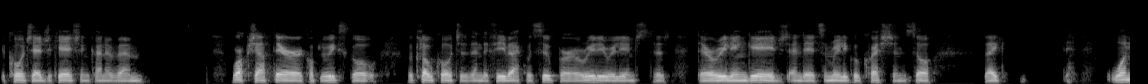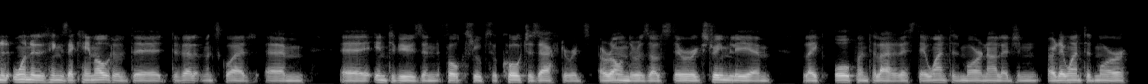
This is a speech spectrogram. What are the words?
a coach education kind of um workshop there a couple of weeks ago with club coaches, and the feedback was super. Really really interested. They were really engaged, and they had some really good questions. So like one of one of the things that came out of the development squad um uh, interviews and focus groups with coaches afterwards around the results, they were extremely um like open to a lot of this. They wanted more knowledge and or they wanted more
